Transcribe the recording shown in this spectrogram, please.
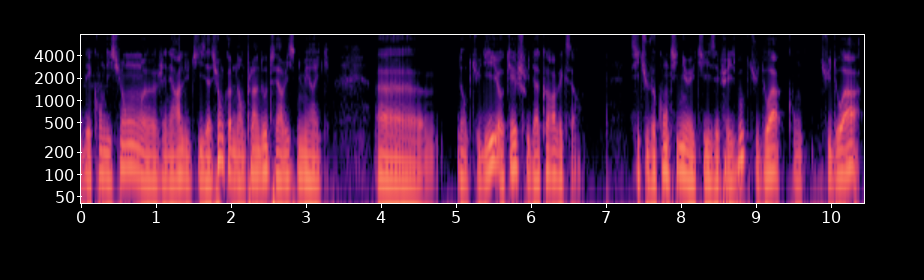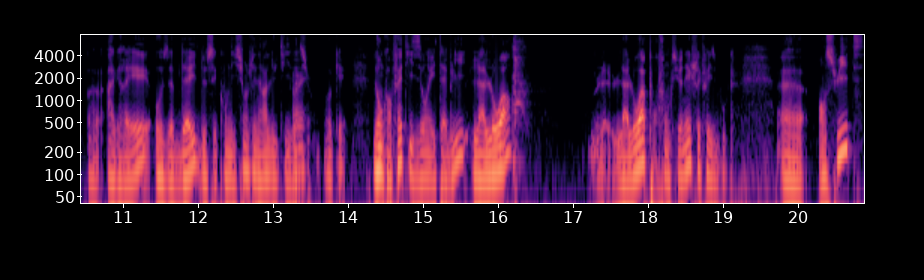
des conditions générales d'utilisation comme dans plein d'autres services numériques. Donc tu dis, ok, je suis d'accord avec ça. Si tu veux continuer à utiliser Facebook, tu dois, tu dois euh, agréer aux updates de ces conditions générales d'utilisation. Ok. Donc en fait, ils ont établi la loi, la, loi pour fonctionner chez Facebook. Euh, ensuite,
